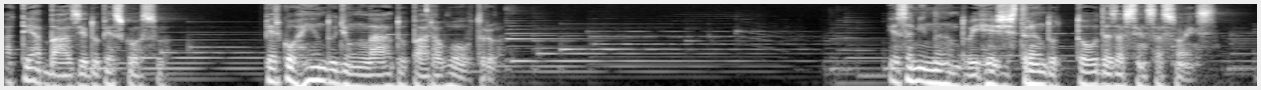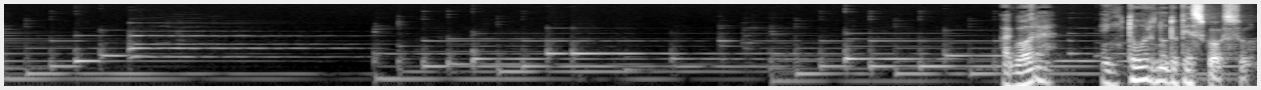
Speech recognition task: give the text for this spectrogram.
até a base do pescoço, percorrendo de um lado para o outro. Examinando e registrando todas as sensações. Agora, em torno do pescoço,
